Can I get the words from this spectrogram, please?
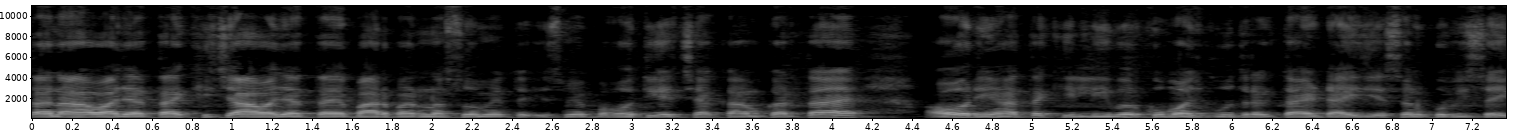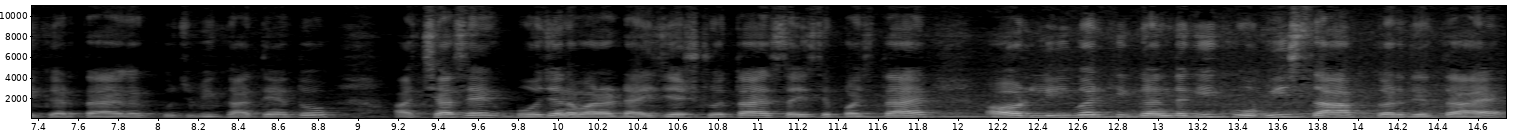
तनाव आ जाता है, खिंचाव आ जाता है बार बार नसों में तो इसमें बहुत ही अच्छा काम करता है और यहाँ तक कि लीवर को मज़बूत रखता है डाइजेशन को भी सही करता है, अगर कुछ भी खाते हैं तो अच्छा से भोजन हमारा डाइजेस्ट होता है, सही से पचता है और लीवर की गंदगी को भी साफ़ कर देता है।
